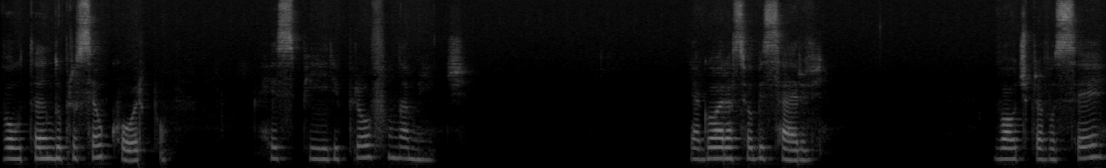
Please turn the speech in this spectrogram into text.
voltando para o seu corpo respire profundamente. E agora se observe. Volte para você,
